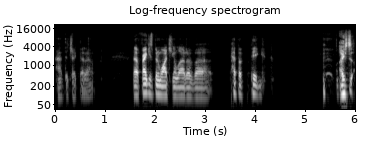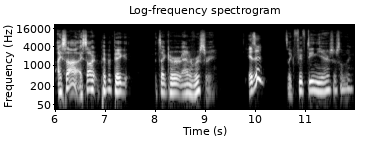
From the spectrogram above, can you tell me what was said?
I have to check that out. Now, Frankie's been watching a lot of uh, Peppa Pig. I I saw I saw Peppa Pig. It's like her anniversary. Is it? It's like 15 years or something.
